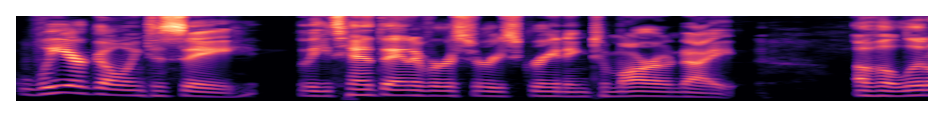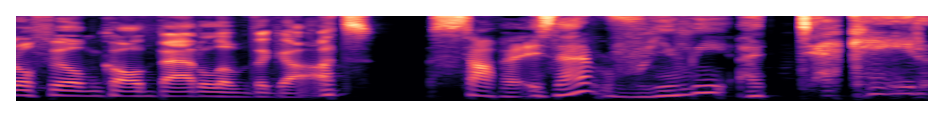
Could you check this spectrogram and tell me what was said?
We are going to see the 10th anniversary screening tomorrow night of a little film called Battle of the Gods. Stop it. Is that really a decade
